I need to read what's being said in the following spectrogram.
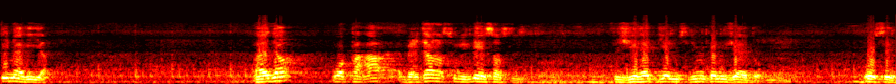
في ناهية هذا وقع بعد رسول الله صلى الله عليه وسلم في الجهاد ديال المسلمين كانوا يجاهدوا. وسير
